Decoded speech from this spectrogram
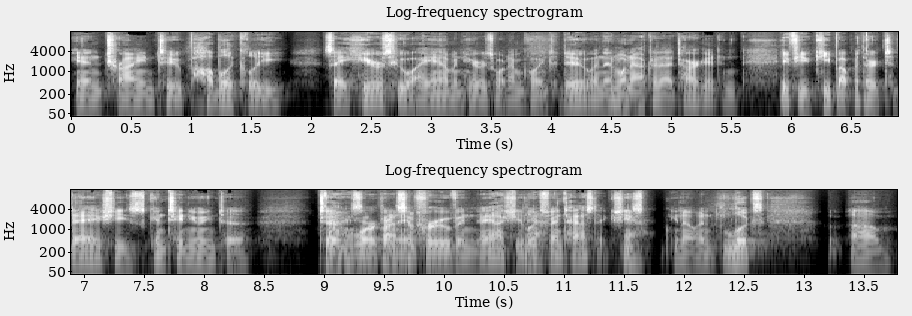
in trying to publicly say, here's who I am and here's what I'm going to do. And then Mm-hmm. went after that target. And if you keep up with her today, she's continuing to, to That's work and improve. And yeah, she looks fantastic. She's, you know, and looks, um,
